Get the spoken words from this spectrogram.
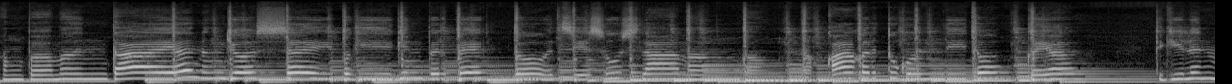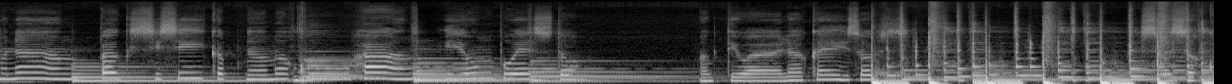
ang pamantayan ng Diyos ay pagiging perpekto At si Jesus lamang ang nakakatugon dito. Kaya tigilan mo na ang pagsisikap na makuha ang iyong pwesto. Magtiwala kay Jesus. Sasakupin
